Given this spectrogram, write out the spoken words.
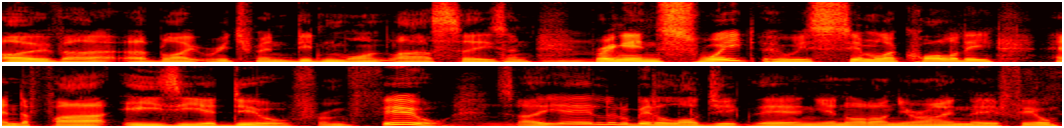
over a bloke Richmond didn't want last season. Mm. Bring in Sweet, who is similar quality and a far easier deal from Phil. So yeah, a little bit of logic there, and you're not on your own there, Phil.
